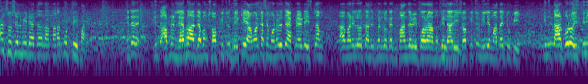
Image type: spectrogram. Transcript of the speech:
আর সোশ্যাল মিডিয়াতে তারা করতেই পারে। এটা কিন্তু আপনার লেবাজ এবং সবকিছু দেখে আমার কাছে মনে হচ্ছে আপনার একটা ইসলাম মানে লোক তান্ত্রিক মানে লোক পাঞ্জাবি পরা মুখে দাড়ি সবকিছু মিলে মাথায় টুপি। কিন্তু তারপরেও স্ত্রী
